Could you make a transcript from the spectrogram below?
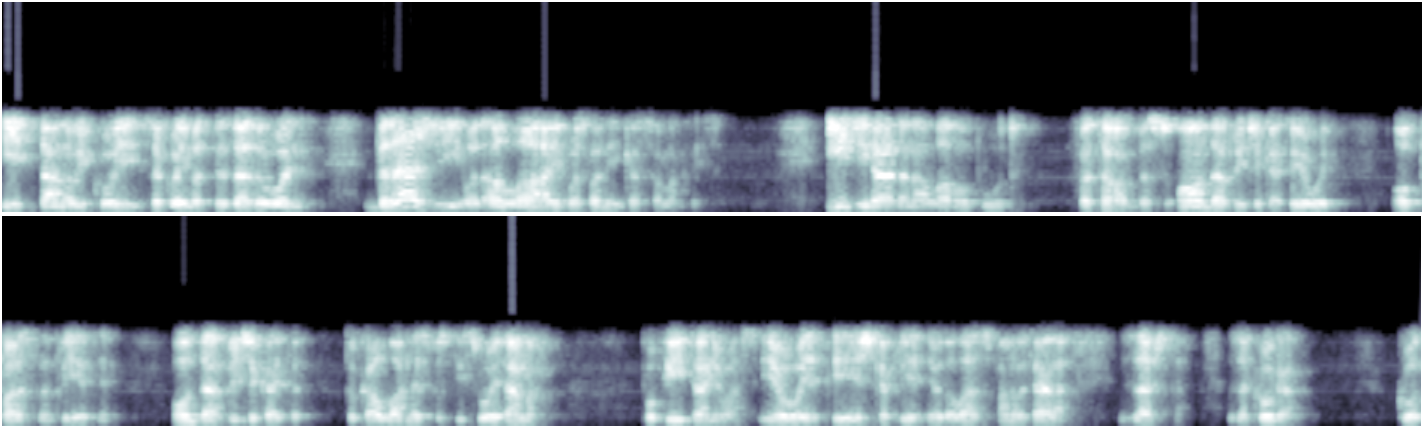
i stanovi koji, sa kojima ste zadovoljni, draži od Allaha i poslanika sallallahu I džihada na Allahom putu, fatarabbasu, onda pričekajte. I ovo je opasna prijetnja. Onda pričekajte dok Allah ne spusti svoj amr po pitanju vas. I ovo je teška prijetnja od Allah subhanahu wa. Zašto? Za koga? Kod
